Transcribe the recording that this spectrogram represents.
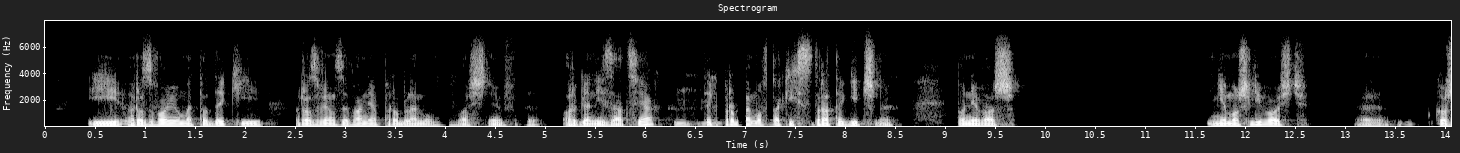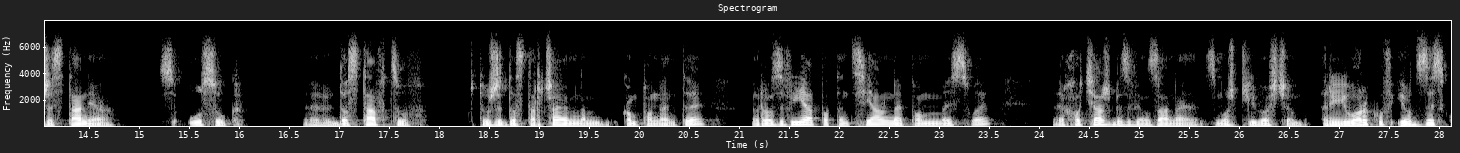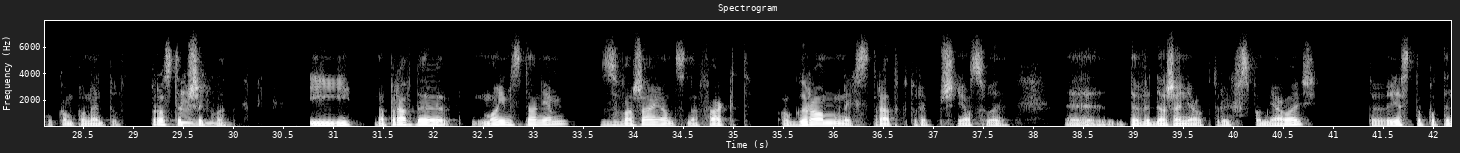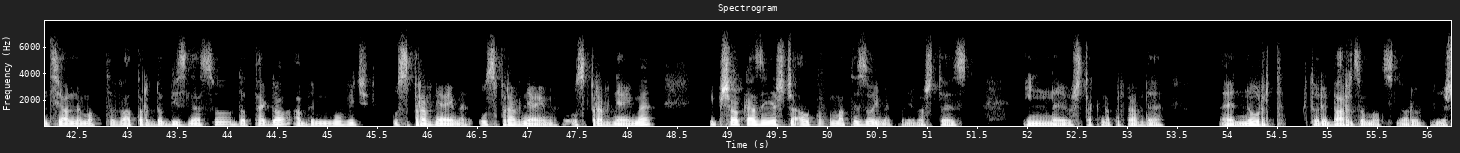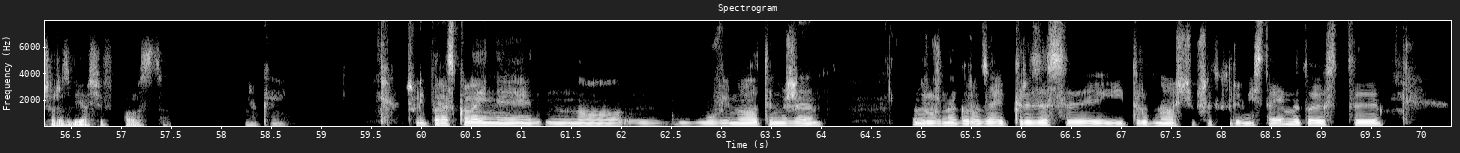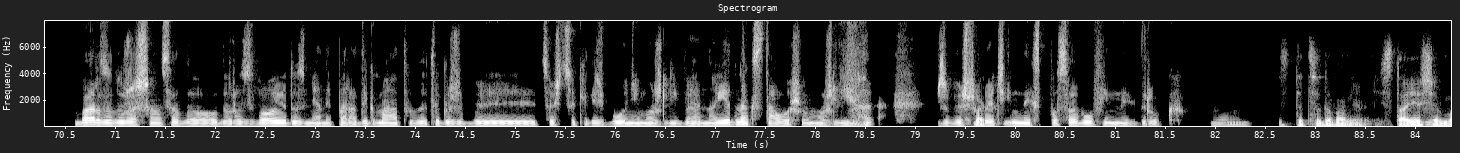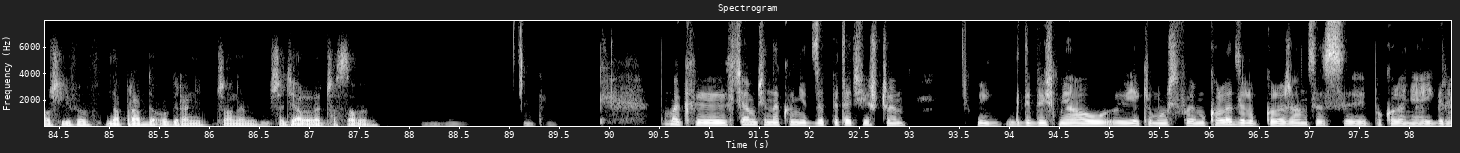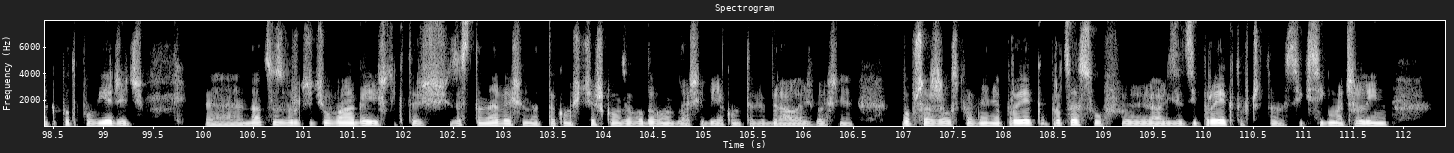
i rozwoju metodyki rozwiązywania problemów właśnie w organizacjach, mhm. tych problemów takich strategicznych, ponieważ niemożliwość e, korzystania z usług e, dostawców, którzy dostarczają nam komponenty, rozwija potencjalne pomysły, e, chociażby związane z możliwością reworków i odzysku komponentów. Prosty mhm. przykład. I naprawdę, moim zdaniem, zważając na fakt ogromnych strat, które przyniosły e, te wydarzenia, o których wspomniałeś, to jest to potencjalny motywator do biznesu, do tego, aby mówić usprawniajmy, usprawniajmy, usprawniajmy i przy okazji jeszcze automatyzujmy, ponieważ to jest inny już tak naprawdę e, nurt, który bardzo mocno również rozwija się w Polsce. Okej. Okay. Czyli po raz kolejny no, mówimy o tym, że różnego rodzaju kryzysy i trudności, przed którymi stajemy, to jest y, bardzo duża szansa do, do rozwoju, do zmiany paradygmatu, do tego, żeby coś, co kiedyś było niemożliwe, no jednak stało się możliwe, żeby tak. szukać innych sposobów, innych dróg. No. Zdecydowanie. Staje się mhm. możliwe w naprawdę ograniczonym przedziale czasowym. Tomek, y, chciałem Cię na koniec zapytać jeszcze, gdybyś miał jakiemuś swojemu koledze lub koleżance z pokolenia Y podpowiedzieć, e, na co zwrócić uwagę, jeśli ktoś zastanawia się nad taką ścieżką zawodową dla siebie, jaką ty wybrałeś właśnie w obszarze usprawniania projek- procesów, y, realizacji projektów, czy to Six Sigma, czy Lean,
